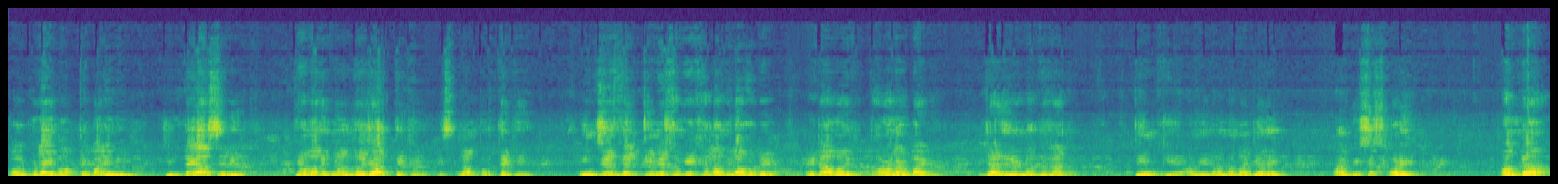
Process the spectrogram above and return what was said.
কল্পনায় ভাবতে পারিনি, চিন্তায় আসেনি যে আমাদের নন্দঝাড় থেকে, ইসলামপুর থেকে ইন্টারন্যাশনাল টিমের সঙ্গে খেলাধুলা হবে, এটা আমাদের ধারণার বাইরে। যার জন্য নন্দঝাড় টিমকে আমি ধন্যবাদ জানাই। আর বিশেষ করে আমরা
